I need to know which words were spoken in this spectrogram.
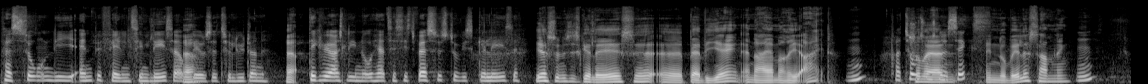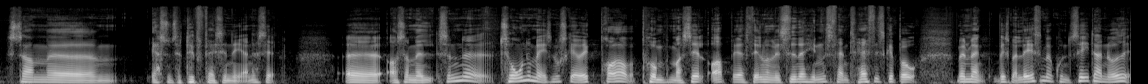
personlige anbefaling til en læseoplevelse ja. til lytterne. Ja. Det kan vi også lige nå her til sidst. Hvad synes du, vi skal læse? Jeg synes, vi skal læse uh, Bavian af Naja Marie Eid. Mm, fra 2006. Som er en, en novellesamling, mm. som øh, jeg synes er dybt fascinerende selv. Øh, og som er sådan en tonemæssigt, nu skal jeg jo ikke prøve at pumpe mig selv op ved at stille mig ved siden af hendes fantastiske bog, men man, hvis man læser, man kunne se, at der er noget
